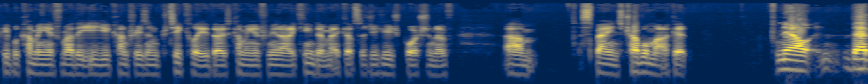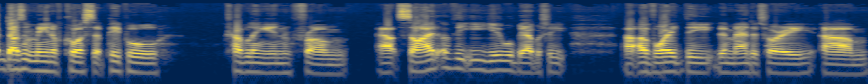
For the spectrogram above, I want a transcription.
people coming in from other EU countries, and particularly those coming in from the United Kingdom, make up such a huge portion of um, Spain's travel market. Now, that doesn't mean, of course, that people traveling in from outside of the EU will be able to uh, avoid the the mandatory um,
